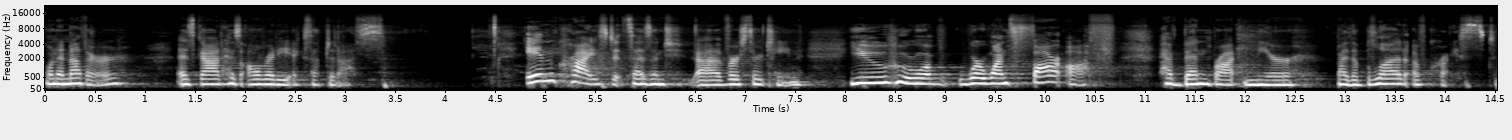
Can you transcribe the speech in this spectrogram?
one another as God has already accepted us. In Christ, it says in uh, verse 13, you who were once far off have been brought near by the blood of Christ.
